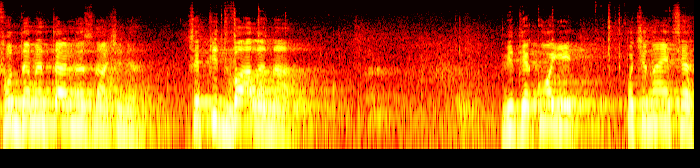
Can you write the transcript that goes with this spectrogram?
фундаментальне значення. Це підвалина, від якої починається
